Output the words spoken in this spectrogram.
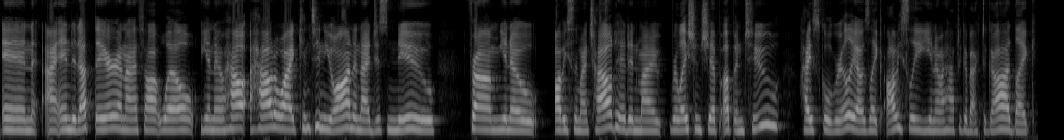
And I ended up there and I thought well you know how how do I continue on? And I just knew from you know obviously my childhood and my relationship up into high school really I was like obviously you know I have to go back to God. Like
